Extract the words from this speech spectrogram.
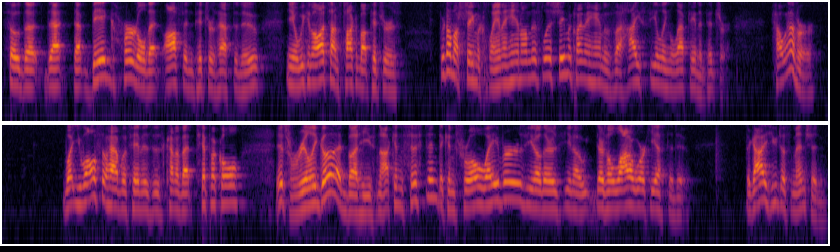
So the that that big hurdle that often pitchers have to do, you know, we can a lot of times talk about pitchers. If we're talking about Shane McClanahan on this list, Shane McClanahan is a high ceiling left-handed pitcher. However, what you also have with him is is kind of that typical it's really good, but he's not consistent. The control waivers, you know, there's you know, there's a lot of work he has to do. The guys you just mentioned,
